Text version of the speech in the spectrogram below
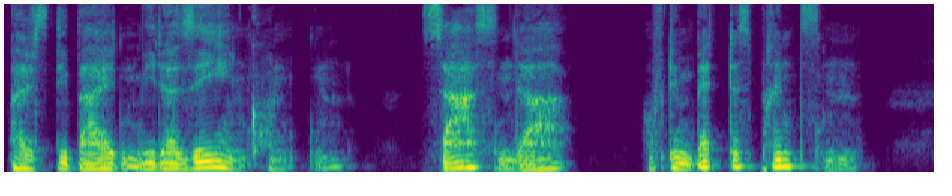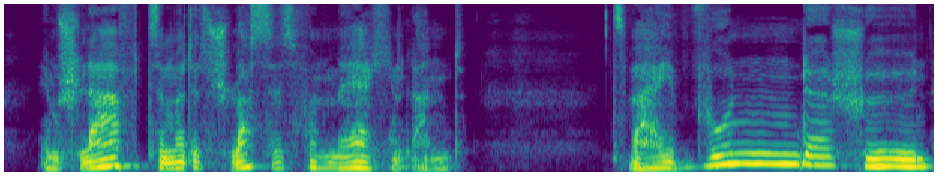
Als die beiden wieder sehen konnten, saßen da auf dem Bett des Prinzen im Schlafzimmer des Schlosses von Märchenland zwei wunderschön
